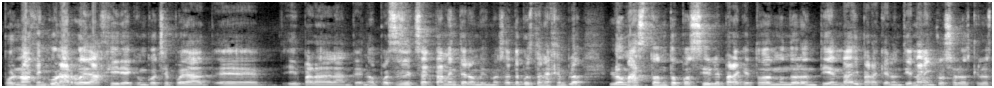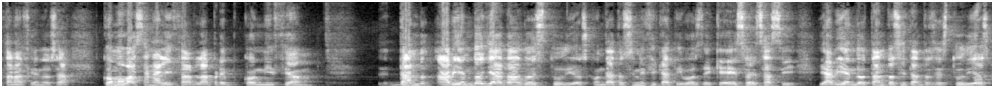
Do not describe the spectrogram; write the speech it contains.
pues no hacen que una rueda gire, que un coche pueda eh, ir para adelante, ¿no? Pues es exactamente lo mismo. O sea, te he puesto un ejemplo lo más tonto posible para que todo el mundo lo entienda y para que lo entiendan incluso los que lo están haciendo. O sea, ¿cómo vas a analizar la precognición? Habiendo ya dado estudios con datos significativos de que eso es así y habiendo tantos y tantos estudios,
